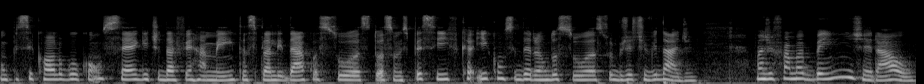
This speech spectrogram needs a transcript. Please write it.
um psicólogo consegue te dar ferramentas para lidar com a sua situação específica e considerando a sua subjetividade. Mas de forma bem geral,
